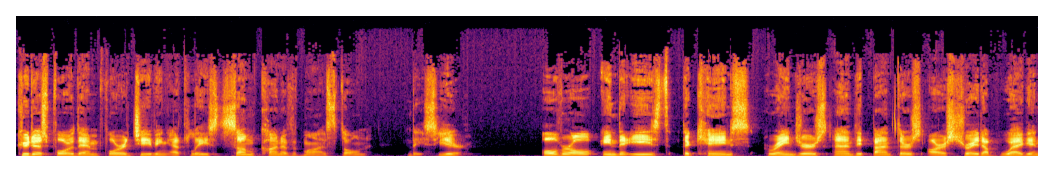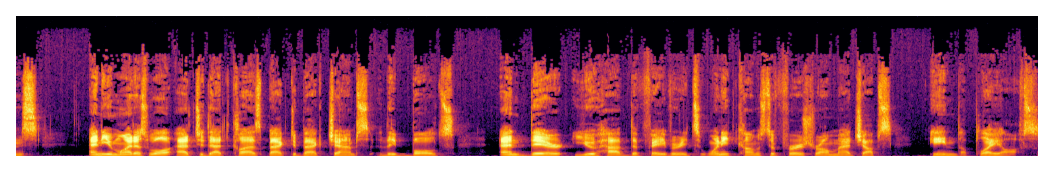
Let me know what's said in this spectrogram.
kudos for them for achieving at least some kind of milestone this year. Overall, in the East, the Canes, Rangers, and the Panthers are straight up wagons, and you might as well add to that class back to back champs, the Bolts, and there you have the favorites when it comes to first round matchups in the playoffs.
